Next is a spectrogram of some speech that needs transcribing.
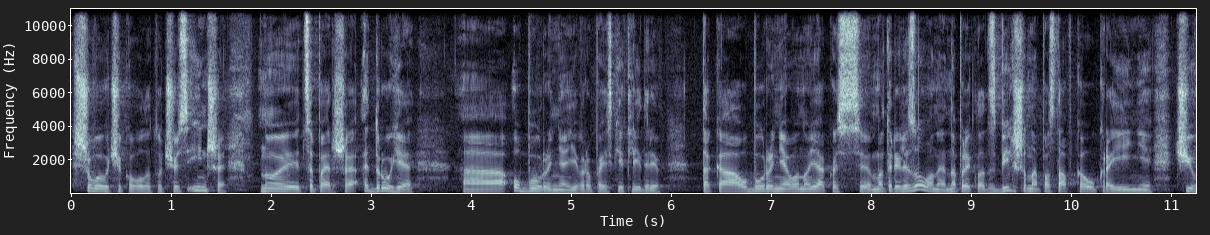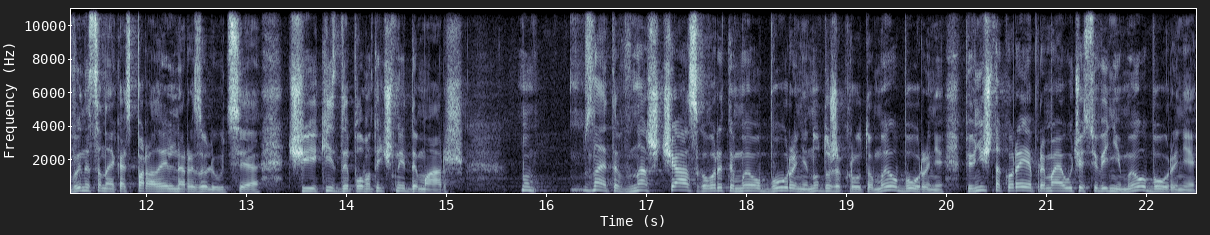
Що ви очікували тут? Щось інше? Ну і це перше. Друге. Обурення європейських лідерів. Таке обурення, воно якось матеріалізоване. Наприклад, збільшена поставка Україні, чи винесена якась паралельна резолюція, чи якийсь дипломатичний демарш. Ну, знаєте, в наш час говорити ми обурені. Ну дуже круто. Ми обурені. Північна Корея приймає участь у війні. Ми обурені.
